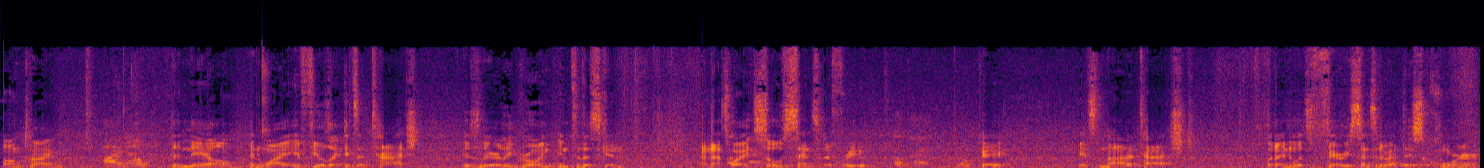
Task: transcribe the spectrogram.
long time. I know. The nail and why it feels like it's attached is literally growing into the skin. And that's why it's so sensitive for you. Okay. Okay? It's not attached, but I know it's very sensitive at this corner.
